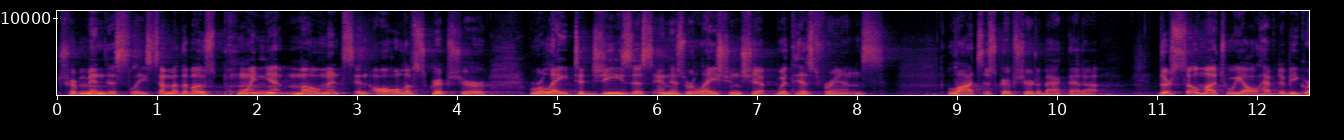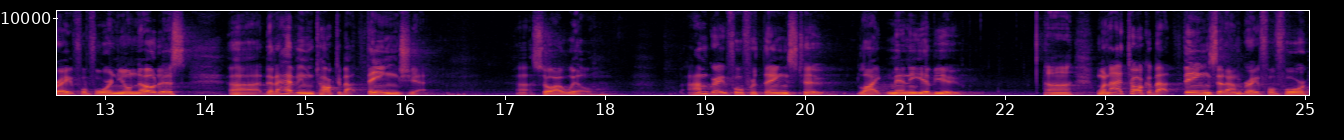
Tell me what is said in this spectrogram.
tremendously. Some of the most poignant moments in all of Scripture relate to Jesus and his relationship with his friends. Lots of scripture to back that up. There's so much we all have to be grateful for, and you'll notice uh, that I haven't even talked about things yet. Uh, so I will. I'm grateful for things too, like many of you. Uh, when I talk about things that I'm grateful for,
